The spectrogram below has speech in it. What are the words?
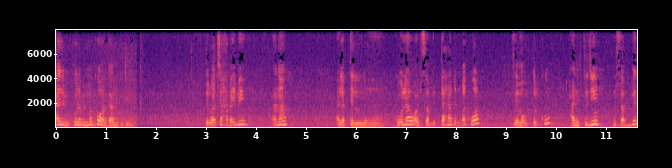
اقلب الكوره بالمكوى وأرجع لكم تاني. دلوقتي يا حبايبي أنا قلبت الكولا وثبتها بالمكوى زي ما قلت لكم هنبتدي نثبت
